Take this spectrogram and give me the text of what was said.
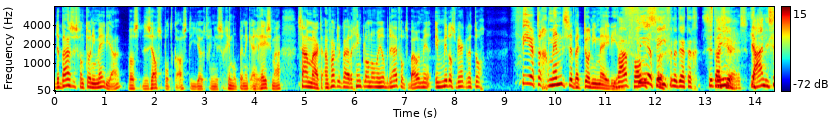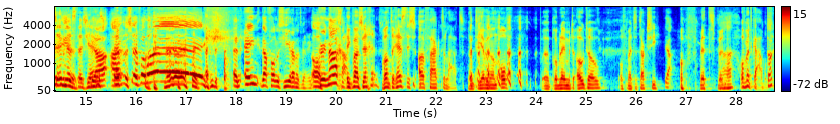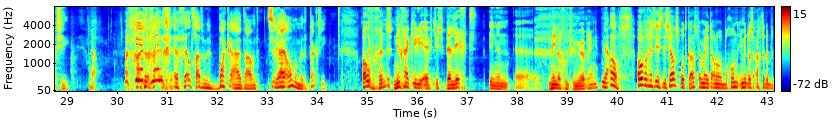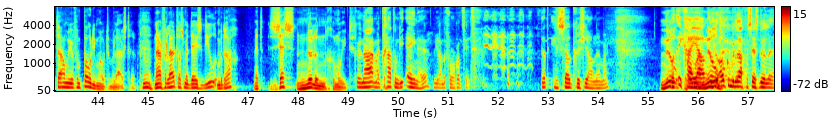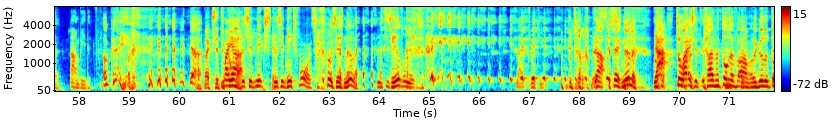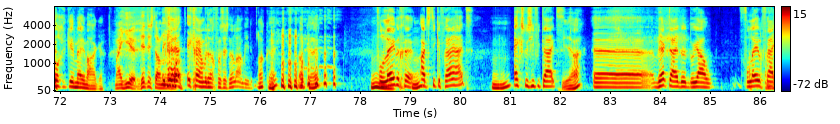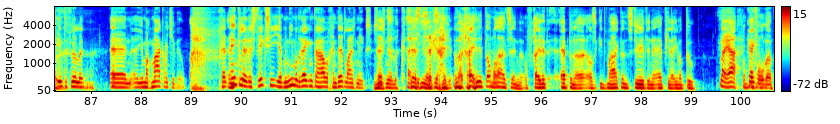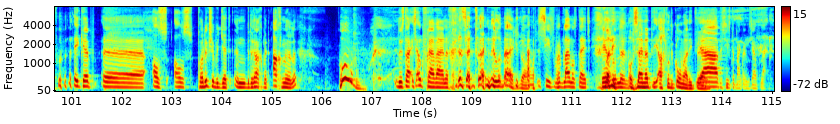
de basis van Tony Media was de Zelfs-podcast... die jeugdvrienden Schimmelpenninck en Reesma samen maakten. Aanvankelijk waren er geen plannen om een heel bedrijf op te bouwen. Inmi- Inmiddels werken er toch 40 mensen bij Tony Media. Waarvan 40. 37 zitten hier. stagiaires. Ja, en die zitten 37 hier. stagiaires. Ja, Even, even, hey! en één daarvan is hier aan het werk. Oh. Kun je nagaan? Ik wou zeggen, want de rest is uh, vaak te laat. Want die hebben dan of uh, probleem met de auto, of met de taxi, Ja. of, met, Ja. of met kabels. Taxi. Maar Gaat 40 er- mensen. Het geld gaat er met bakken uithalen. Want ze rijden allemaal met de taxi. Overigens, nu ga ik jullie eventjes wellicht in een uh, minder goed humeur brengen. Ja. Oh, Overigens is de Zelfspodcast, waarmee het allemaal begon... inmiddels achter de betaalmuur van Podimo te beluisteren. Naar verluid was met deze deal een bedrag met zes nullen gemoeid. Kun maar het gaat om die ene hè, die aan de voorkant zit. Dat is zo'n cruciaal nummer. Want ik ga jou nu ook een bedrag van 6 nullen aanbieden. oké. ja. Maar ik zit te Maar komma. ja, er zit, niks, er zit niks voor. Het zijn gewoon 6 nullen. Dus het is heel veel niks. Blijft tricky. bedrag met Ja, 6 nullen. Ja, Toch, maar is het... Ga het me toch even aan, want ik wil het toch een keer meemaken. Maar hier, dit is dan... Ik ga, ik ga jou een bedrag van 6 nullen aanbieden. Oké, oké. Volledige artistieke vrijheid. Exclusiviteit. Ja? eh, werktijden door jou volledig vrij in te vullen. En eh, je mag maken wat je wil. Geen enkele restrictie. Je hebt met niemand rekening te houden. Geen deadlines, niks. Zes nullen. Zes nullen dan ga je dit allemaal uitzenden. Of ga je dit appen? eh, Als ik iets maak, dan stuur je het in een appje naar iemand toe. Nou ja, kijk, Bijvoorbeeld. ik heb eh, als, als productiebudget een bedrag met acht nullen. Oeh, Dus daar is ook vrij weinig. er zijn twee nullen bijgekomen. Precies, maar blij nog steeds heel Maar veel die- nullen. of zijn dat die achter de komma, die twee? Ja, precies. Dat maakt ook niet zoveel uit.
